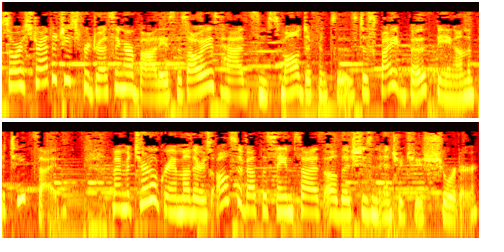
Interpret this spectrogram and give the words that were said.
So our strategies for dressing our bodies has always had some small differences, despite both being on the petite side. My maternal grandmother is also about the same size, although she's an inch or two shorter.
